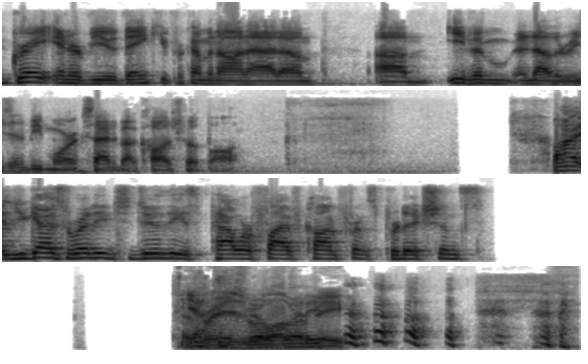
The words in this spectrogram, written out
great interview. Thank you for coming on, Adam. Um, even another reason to be more excited about college football. All right, you guys ready to do these Power Five conference predictions? Yeah, as real ever be.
